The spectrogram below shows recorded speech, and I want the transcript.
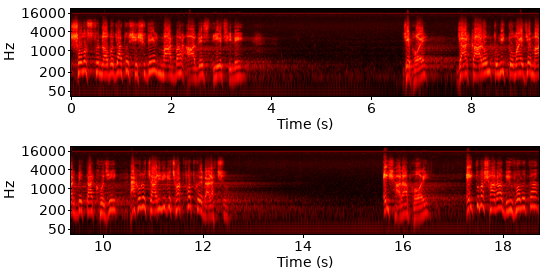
সমস্ত নবজাত শিশুদের মারবার আদেশ দিয়েছিলে। যে ভয়, যার কারণ তুমি তোমায় যে মারবে তার খোঁজে এখনও চারিদিকে ছটফট করে বেড়াচ্ছ। এই সারা ভয়, এই তোমার সারা বিহ্বলতা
